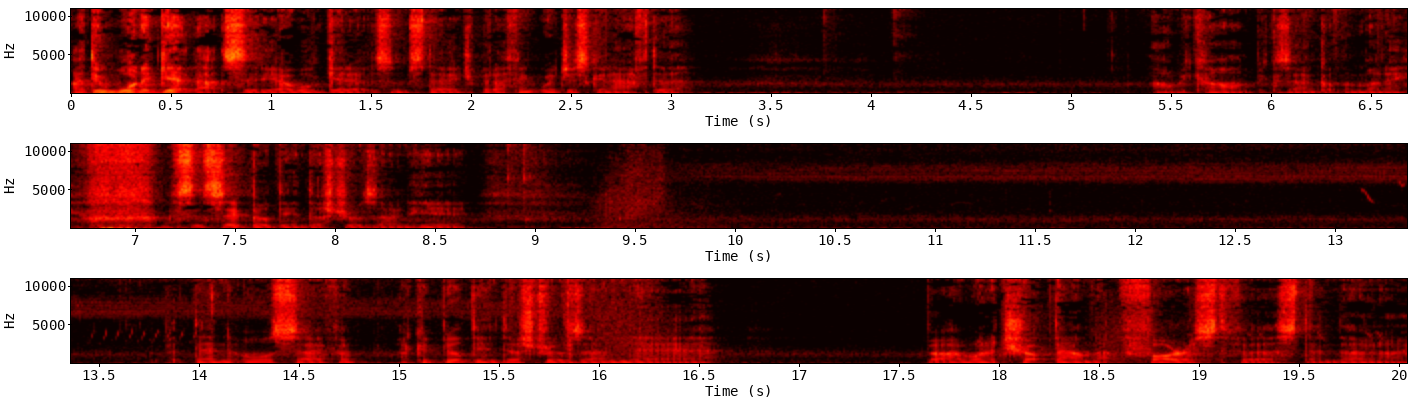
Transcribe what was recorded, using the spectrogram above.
I do want to get that city. I will get it at some stage, but I think we're just going to have to... Oh, we can't because I haven't got the money. I to say build the industrial zone here. But then also, if I, I could build the industrial zone there, but I want to chop down that forest first then, don't I?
